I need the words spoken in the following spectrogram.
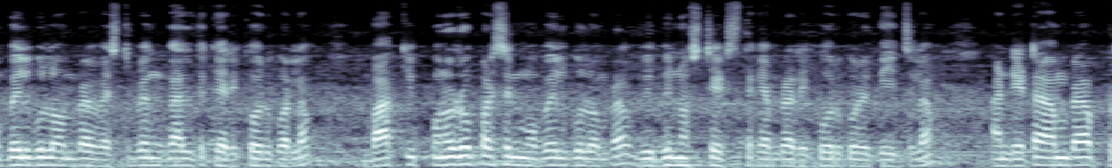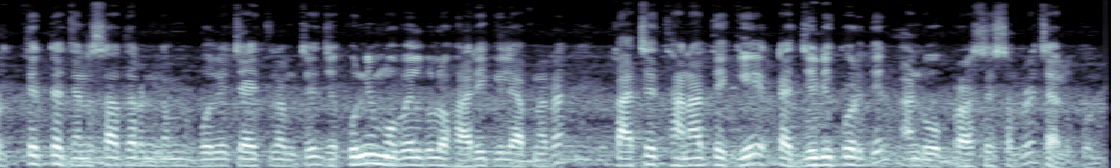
মোবাইলগুলো আমরা ওয়েস্ট বেঙ্গল থেকে রিকভারি করলাম। বাকি পনেরো পার্সেন্ট মোবাইলগুলো আমরা বিভিন্ন স্টেটস থেকে আমরা রিকভারি করে দিয়েছিলাম। অ্যান্ড এটা আমরা প্রত্যেকটা জনসাধারণকে আমি বলে চাইছিলাম যে যে কোনো মোবাইলগুলো হারিয়ে গেলে আপনারা কাছে থানাতে গিয়ে একটা জিডি করে দিন। অ্যান্ড ও প্রসেস আমরা চালু করব।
